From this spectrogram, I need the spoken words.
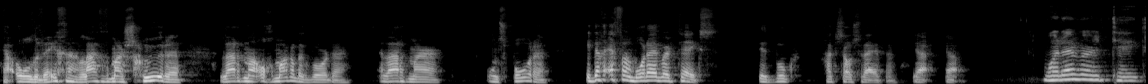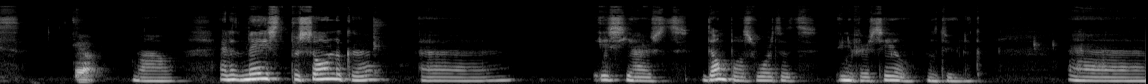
ja, wegen. Laat het maar schuren. Laat het maar ongemakkelijk worden. En laat het maar ontsporen. Ik dacht echt van whatever it takes. Dit boek ga ik zo schrijven. Ja, ja. Whatever it takes. Ja. Wauw. En het meest persoonlijke uh, is juist, dan pas wordt het universeel natuurlijk. Uh,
